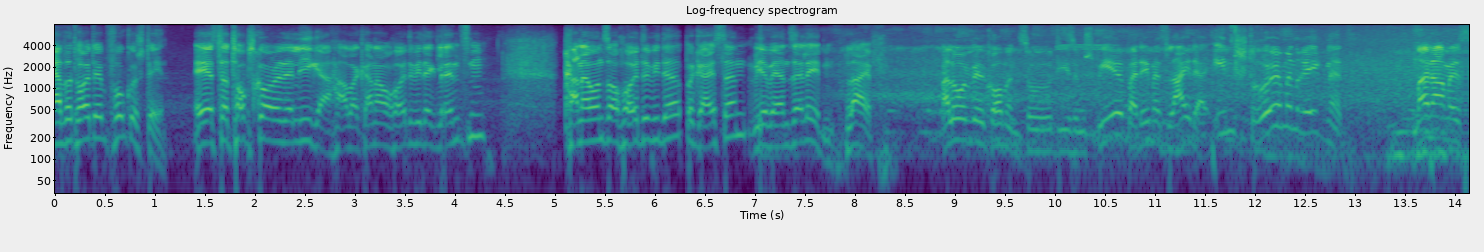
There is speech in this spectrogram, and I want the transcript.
Er wird heute im Fokus stehen. Er ist der Topscorer der Liga, aber kann er auch heute wieder glänzen? Kann er uns auch heute wieder begeistern? Wir werden es erleben. Live. Hallo und willkommen zu diesem Spiel, bei dem es leider in Strömen regnet. Mein Name ist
